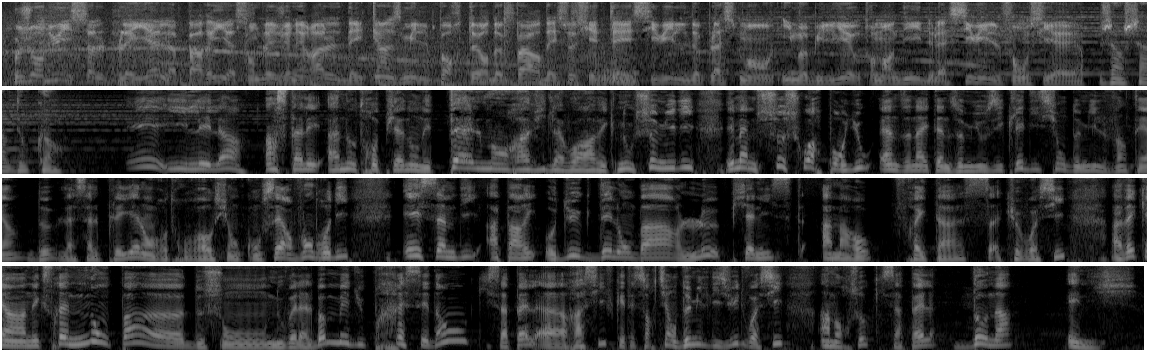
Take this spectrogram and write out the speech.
Aujourd'hui, salle Playel à Paris, assemblée générale des 15 000 porteurs de parts des sociétés civiles de placement immobilier, autrement dit de la civile foncière. Jean-Charles Doucan. Et il est là, installé à notre piano. On est tellement ravis de l'avoir avec nous ce midi et même ce soir pour You and the Night and the Music, l'édition 2021 de la salle Playel. On retrouvera aussi en concert vendredi et samedi à Paris au Duc des Lombards, le pianiste Amaro Freitas que voici avec un extrait non pas euh, de son nouvel album mais du précédent qui s'appelle euh, Racif qui était sorti en 2018. Voici un morceau qui s'appelle Donna Eni.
